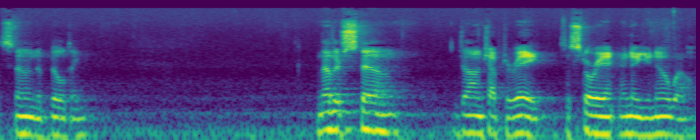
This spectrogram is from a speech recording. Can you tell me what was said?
stone of building. Another stone, John chapter 8. It's a story I know you know well.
